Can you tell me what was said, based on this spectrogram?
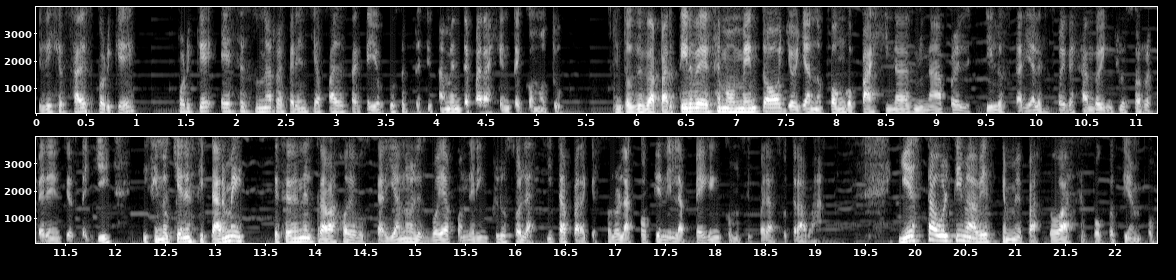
y dije, ¿sabes por qué? Porque esa es una referencia falsa que yo puse precisamente para gente como tú. Entonces, a partir de ese momento, yo ya no pongo páginas ni nada por el estilo, ya les estoy dejando incluso referencias allí. Y si no quieren citarme, que se den el trabajo de buscar, ya no les voy a poner incluso la cita para que solo la copien y la peguen como si fuera su trabajo. Y esta última vez que me pasó hace poco tiempo,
